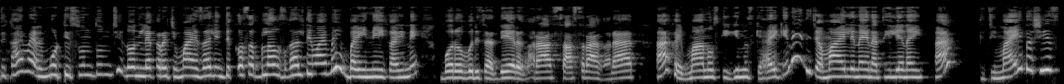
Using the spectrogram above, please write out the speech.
ती काय माहिती मोठी सून तुमची दोन लेकराची माय झाली ते कसं ब्लाऊज घालते माय बाई? बहिणी काही नाही. बरोबरीचा देर घरात सासरा घरात. हा काही माणुसकी गिनुसकी आहे की नाही तिच्या मायले नाही ना तिले नाही? हा? तिची माई तशीच.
